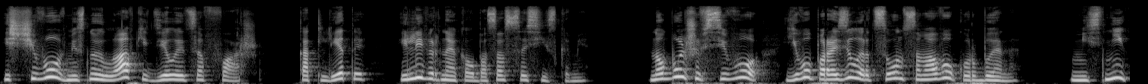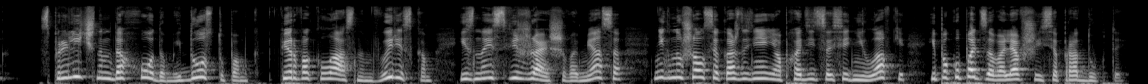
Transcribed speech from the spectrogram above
из чего в мясной лавке делается фарш, котлеты и ливерная колбаса с сосисками. Но больше всего его поразил рацион самого Курбена. Мясник с приличным доходом и доступом к первоклассным вырезкам из наисвежайшего мяса не гнушался каждый день обходить соседние лавки и покупать завалявшиеся продукты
